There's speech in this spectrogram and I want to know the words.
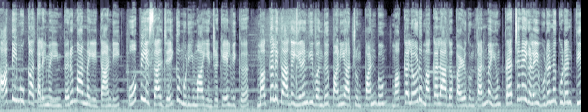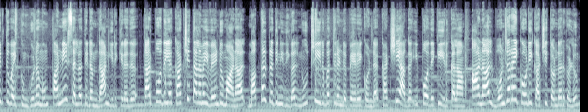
அதிமுக தலைமையின் பெரும்பான்மையை தாண்டி ஓபிஎஸ்ஆல் ஜெயிக்க முடியுமா என்ற கேள்விக்கு மக்களுக்காக இறங்கி வந்து பணியாற்றும் பண்பும் மக்களோடு மக்களாக பழகும் தன்மையும் பிரச்சனைகளை உடனுக்குடன் தீர்த்து வைக்கும் குணமும் பன்னீர்செல்வத்திடம்தான் இருக்கிறது. தற்போதைய கட்சி தலைமை வேண்டுமானால் மக்கள் பிரதிநிதிகள் நூற்றி இருபத்தி இரண்டு பேரை கொண்ட கட்சியாக இப்போதைக்கு இருக்கலாம். ஆனால் ஒன்றரை கோடி கட்சி தொண்டர்களும்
